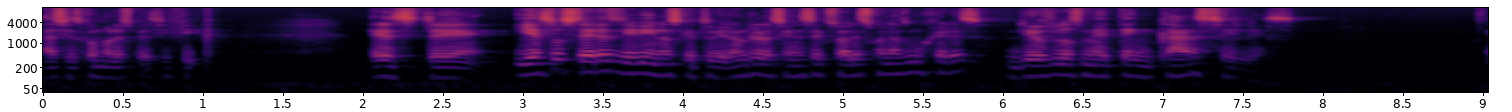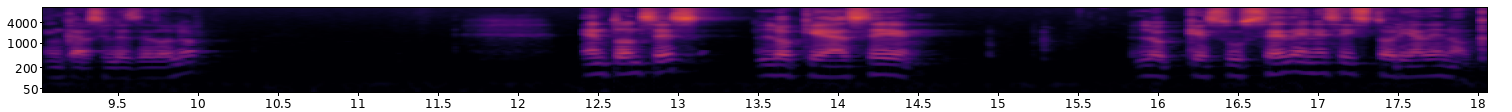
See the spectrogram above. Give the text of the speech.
así es como lo especifica. Este, y esos seres divinos que tuvieron relaciones sexuales con las mujeres, Dios los mete en cárceles, en cárceles de dolor. Entonces, lo que hace, lo que sucede en esa historia de Enoch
